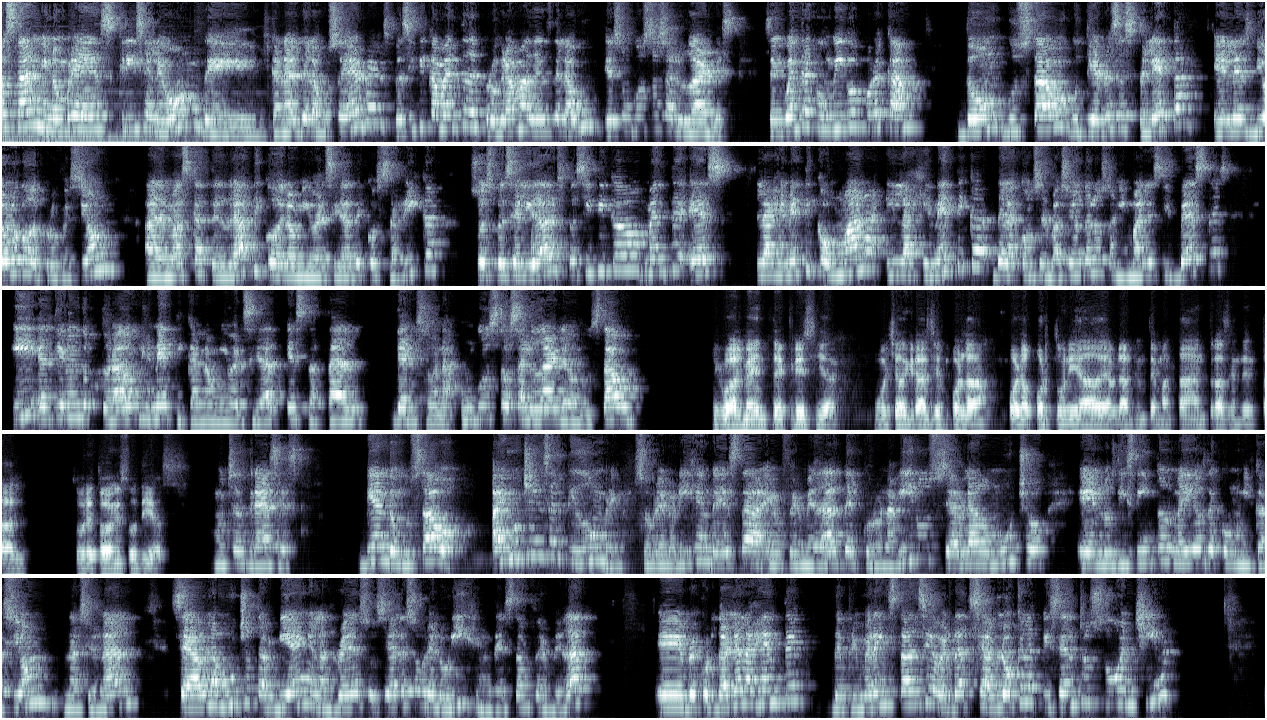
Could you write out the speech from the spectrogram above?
¿cómo están? Mi nombre es Crisia León del canal de la UCR, específicamente del programa Desde la U. Es un gusto saludarles. Se encuentra conmigo por acá don Gustavo Gutiérrez Espeleta. Él es biólogo de profesión, además catedrático de la Universidad de Costa Rica. Su especialidad específicamente es la genética humana y la genética de la conservación de los animales silvestres y él tiene un doctorado en genética en la Universidad Estatal de Arizona. Un gusto saludarle, don Gustavo. Igualmente, Crisia, muchas gracias por la, por la oportunidad de hablar de un tema tan trascendental, sobre todo en estos días. Muchas gracias. Bien, don Gustavo, hay mucha incertidumbre sobre el origen de esta enfermedad del coronavirus. Se ha hablado mucho en los distintos medios de comunicación nacional. Se habla mucho también en las redes sociales sobre el origen de esta enfermedad. Eh, recordarle a la gente de primera instancia, ¿verdad? Se habló que el epicentro estuvo en China,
